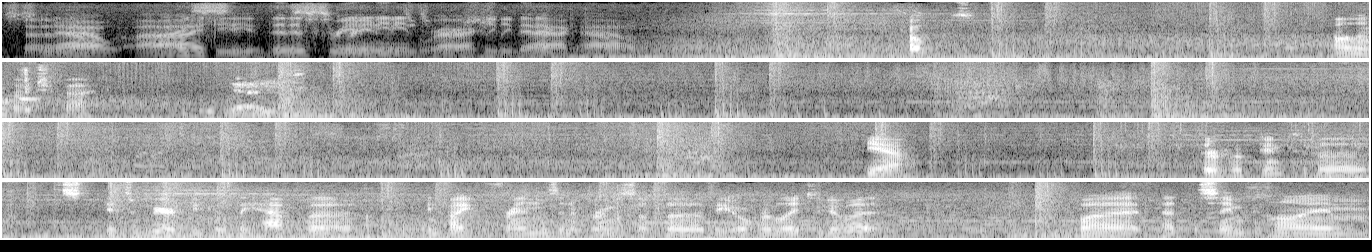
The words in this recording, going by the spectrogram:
So now I see. This screen means we're actually back out. Oops. I'll invite you back. Yeah, you- Yeah. They're hooked into the. It's, it's weird because they have uh, invite friends and it brings up the, the overlay to do it, but at the same time,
